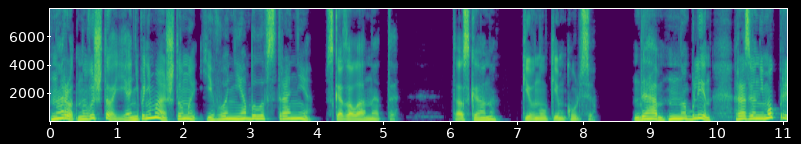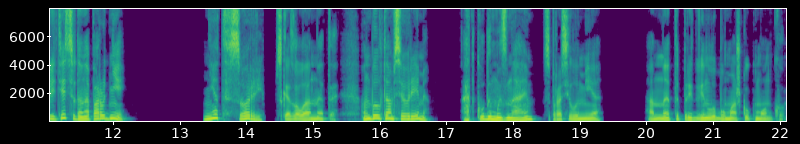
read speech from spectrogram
Народ, ну вы что, я не понимаю, что мы...» «Его не было в стране», — сказала Аннетта. «Тоскана», — кивнул Ким Кульсю. «Да, но, блин, разве он не мог прилететь сюда на пару дней?» «Нет, сори», — сказала Аннетта. «Он был там все время». «Откуда мы знаем?» — спросила Мия. Аннетта придвинула бумажку к Монку.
